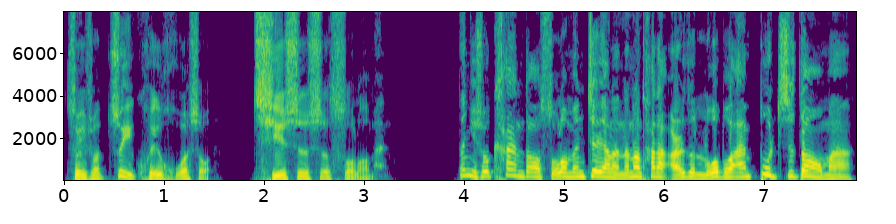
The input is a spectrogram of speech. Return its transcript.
所以说罪魁祸首其实是所罗门。那你说看到所罗门这样了，难道他的儿子罗伯安不知道吗？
